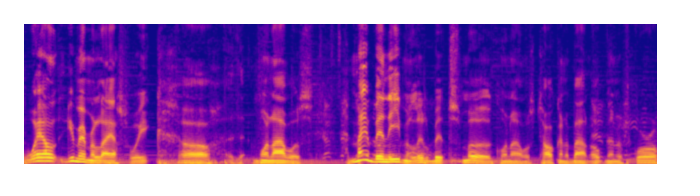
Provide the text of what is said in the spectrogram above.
Well, you remember last week uh, when I was, may have been even a little bit smug when I was talking about opening a squirrel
